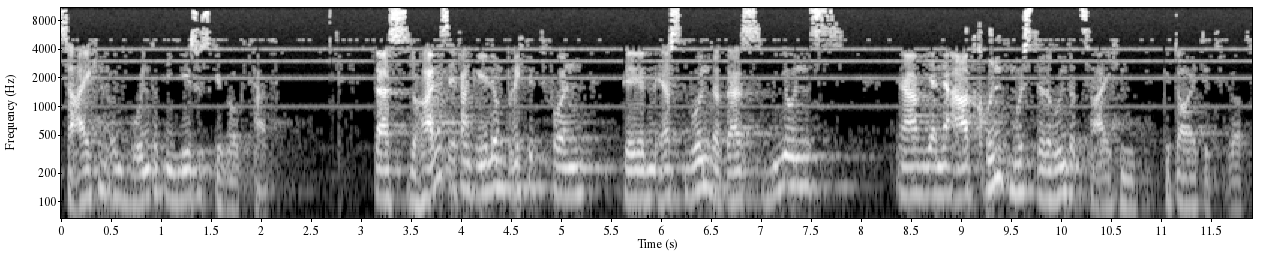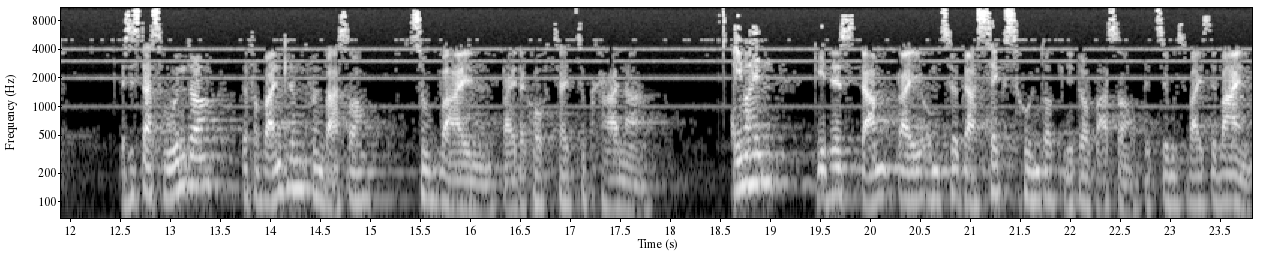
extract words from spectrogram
Zeichen und Wunder, die Jesus gewirkt hat. Das Johannesevangelium berichtet von dem ersten Wunder, das wie uns ja, wie eine Art Grundmuster der Wunderzeichen gedeutet wird. Es ist das Wunder der Verwandlung von Wasser zu Wein bei der Hochzeit zu Kana. Immerhin geht es dabei um ca. 600 Liter Wasser bzw. Wein.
